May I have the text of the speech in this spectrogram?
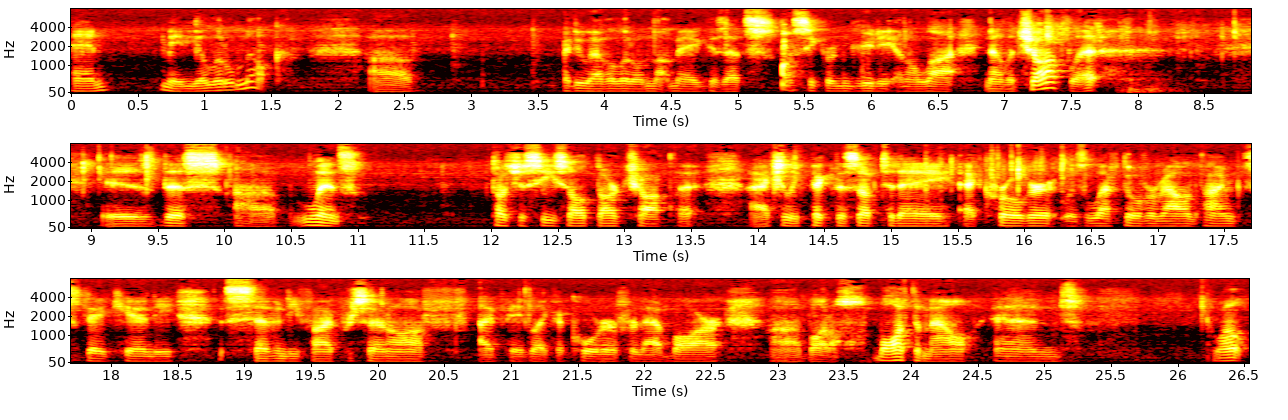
and maybe a little milk. Uh, I do have a little nutmeg because that's a secret ingredient in a lot. Now the chocolate is this uh, Touch of Sea Salt Dark Chocolate. I actually picked this up today at Kroger. It was leftover Valentine's Day candy. 75% off. I paid like a quarter for that bar. Uh, bought a, bought them out and well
